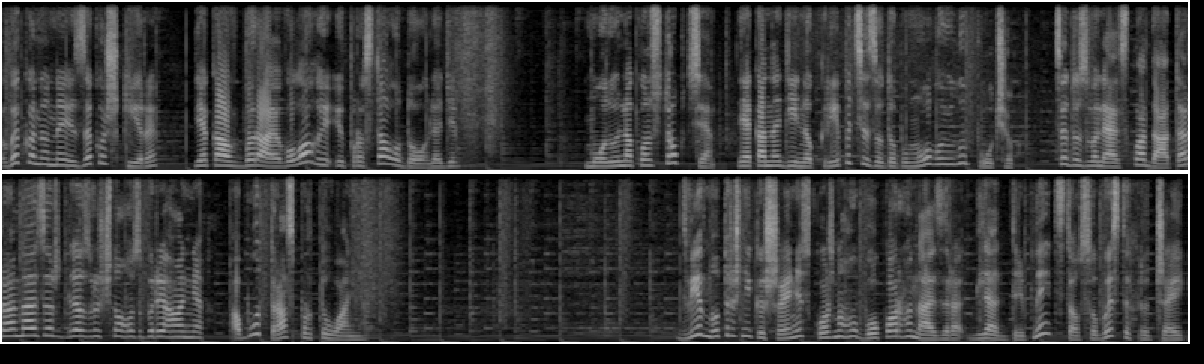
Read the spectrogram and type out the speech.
виконаний з екошкіри, яка вбирає вологи і проста у догляді. Модульна конструкція, яка надійно кріпиться за допомогою липучок. Це дозволяє складати органайзер для зручного зберігання або транспортування. Дві внутрішні кишені з кожного боку органайзера для дрібниць та особистих речей.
